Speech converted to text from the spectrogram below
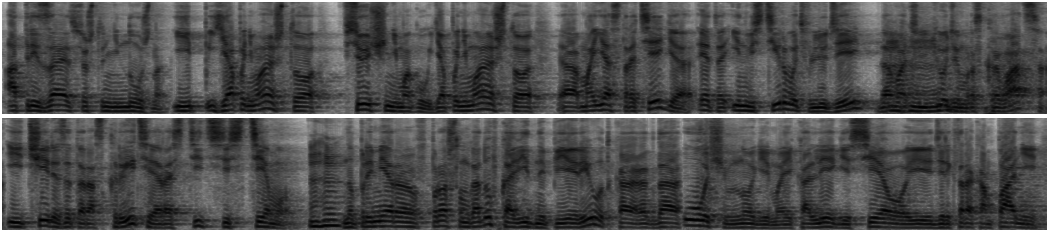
отрезает все, что не нужно? И я понимаю, что все еще не могу. Я понимаю, что э, моя стратегия – это инвестировать в людей, давать mm-hmm. людям раскрываться и через это раскрытие растить систему. Mm-hmm. Например, в прошлом году, в ковидный период, когда очень многие мои коллеги, SEO и директора компаний –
